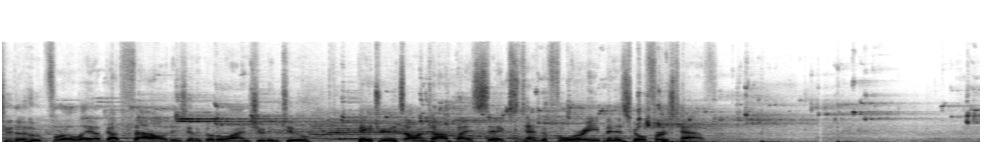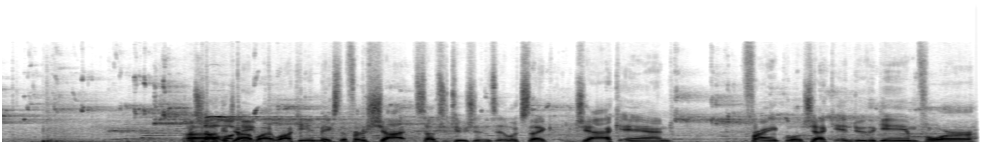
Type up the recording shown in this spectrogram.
to the hoop for a layup, got fouled. He's going to go to the line shooting two. Patriots on top by six, 10 to four. Eight minutes go first half. Uh, good job by Joaquin. Makes the first shot. Substitutions. It looks like Jack and Frank will check into the game for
